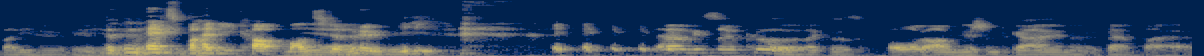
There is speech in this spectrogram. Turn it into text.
buddy movie. The next buddy cop monster Yeah. movie. That would be so cool. Like this all omniscient guy and a vampire.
